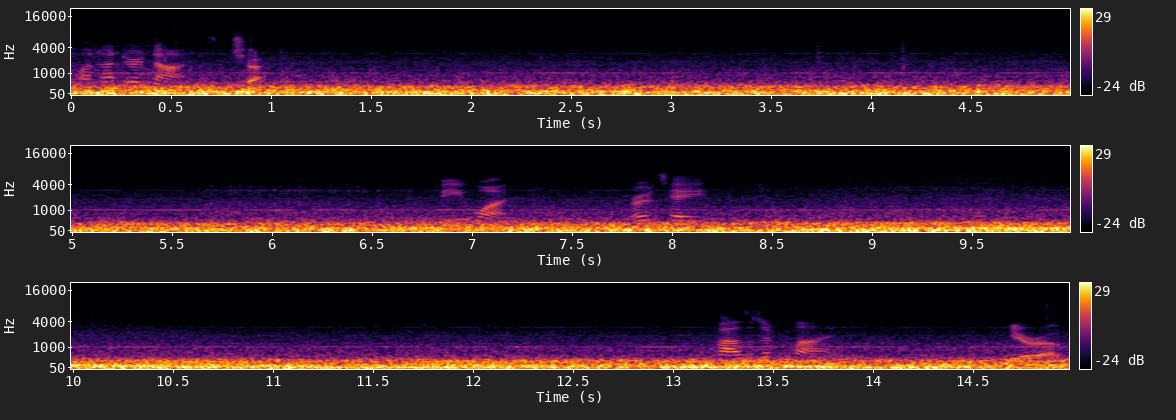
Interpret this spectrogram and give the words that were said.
One hundred knots. Check. V one. Rotate. Positive climb. You're up.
